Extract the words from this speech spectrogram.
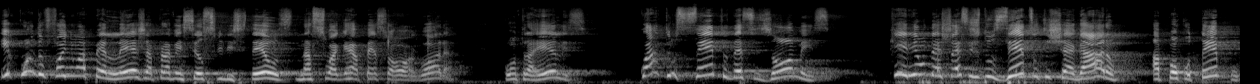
E quando foi numa peleja para vencer os filisteus, na sua guerra pessoal agora, contra eles, 400 desses homens queriam deixar esses 200 que chegaram há pouco tempo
